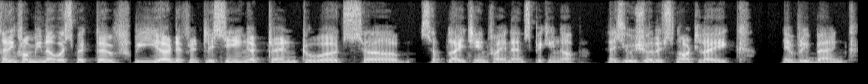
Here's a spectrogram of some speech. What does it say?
I think from MENA perspective, we are definitely seeing a trend towards uh, supply chain finance picking up. As usual, it's not like every bank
